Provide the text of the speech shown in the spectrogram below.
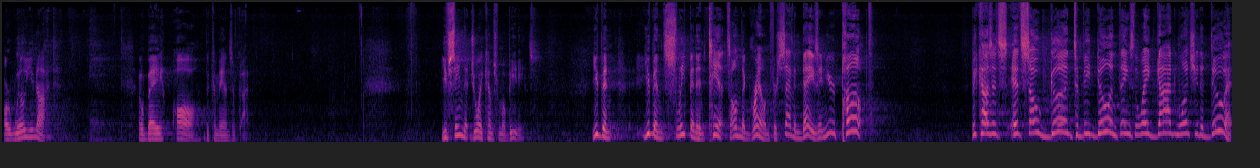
or will you not obey all the commands of God? You've seen that joy comes from obedience. You've been, you've been sleeping in tents on the ground for seven days and you're pumped because it's, it's so good to be doing things the way God wants you to do it.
